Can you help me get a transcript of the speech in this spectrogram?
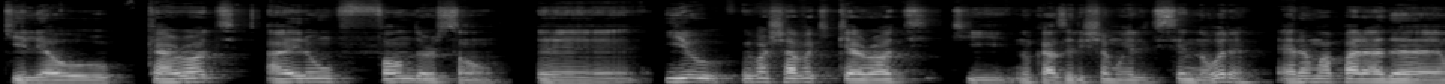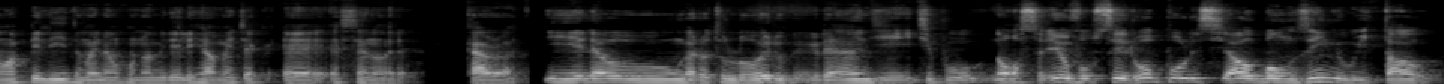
que ele é o Carrot Iron Founderson. É, e eu, eu achava que Carrot, que no caso eles chamam ele de Cenoura, era uma parada, um apelido, mas não, o nome dele realmente é, é, é Cenoura. Carrot. E ele é um garoto loiro, grande, e tipo, nossa, eu vou ser o policial bonzinho e tal.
